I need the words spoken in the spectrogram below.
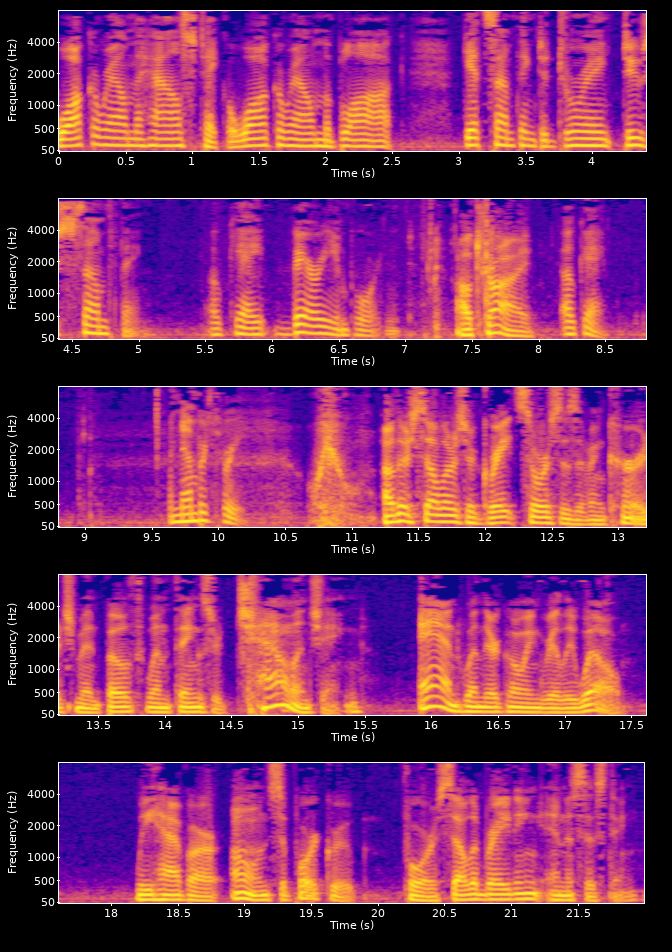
walk around the house, take a walk around the block, get something to drink, do something. Okay? Very important. I'll try. Okay. Number three. Other sellers are great sources of encouragement both when things are challenging and when they're going really well. We have our own support group for celebrating and assisting.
